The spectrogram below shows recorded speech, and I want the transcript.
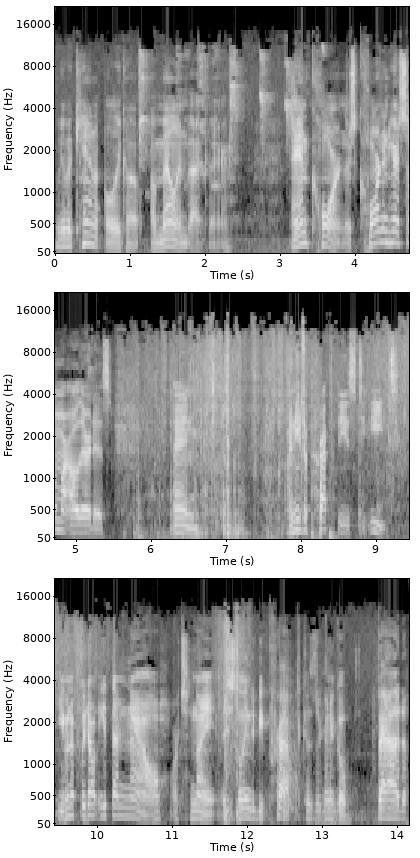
we have a can, oh, like a, a melon back there, and corn. There's corn in here somewhere. Oh, there it is. And I need to prep these to eat. Even if we don't eat them now or tonight, they still need to be prepped because they're gonna go bad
